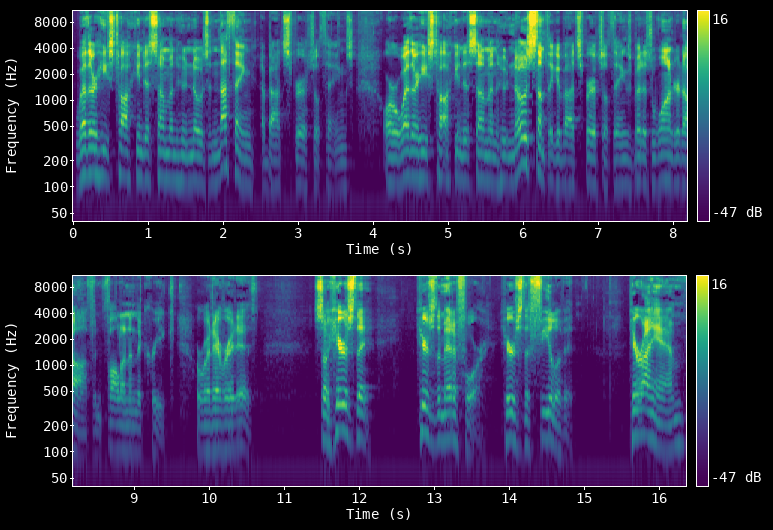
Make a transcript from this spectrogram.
whether he's talking to someone who knows nothing about spiritual things, or whether he's talking to someone who knows something about spiritual things but has wandered off and fallen in the creek, or whatever it is. So here's the, here's the metaphor, here's the feel of it. Here I am,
